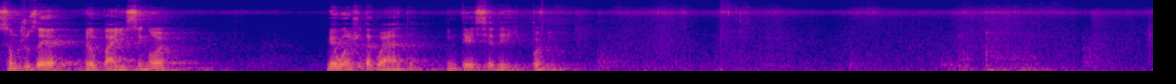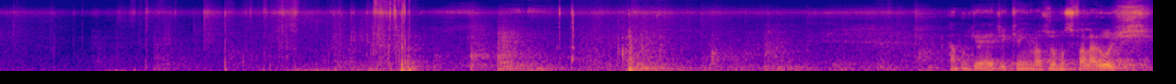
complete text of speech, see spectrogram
são José, meu Pai e Senhor, meu anjo da guarda, intercedei por mim. A mulher de quem nós vamos falar hoje,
